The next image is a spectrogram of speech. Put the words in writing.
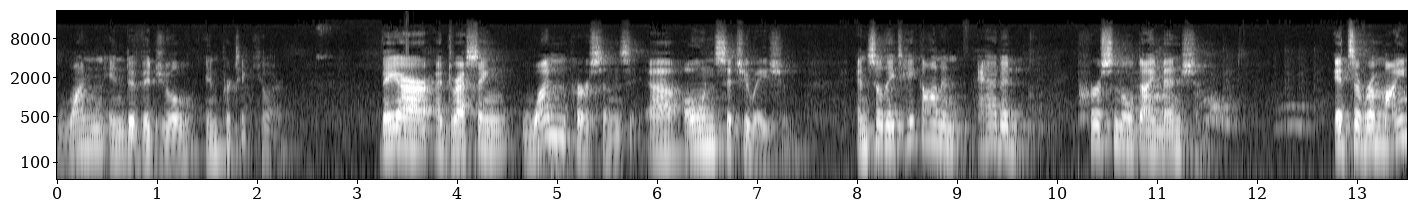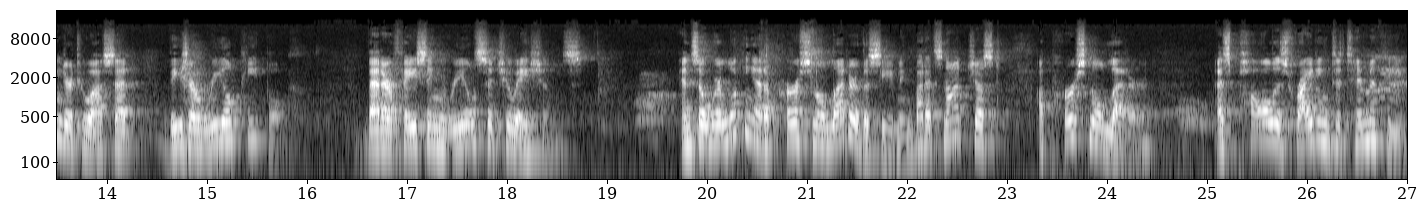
one individual in particular. They are addressing one person's uh, own situation. And so they take on an added personal dimension. It's a reminder to us that these are real people that are facing real situations. And so we're looking at a personal letter this evening, but it's not just a personal letter. As Paul is writing to Timothy,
